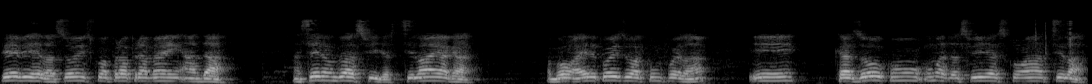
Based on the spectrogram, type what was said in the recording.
teve relações com a própria mãe Adá. Nasceram duas filhas, Tzilá e Agar. Tá bom? Aí depois o Akum foi lá e casou com uma das filhas com a Tzilá.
